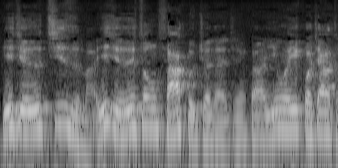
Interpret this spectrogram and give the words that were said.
伊就是坚持嘛，伊就是一种啥感觉呢？就是讲因为伊国家大，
